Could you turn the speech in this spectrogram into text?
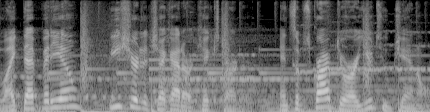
like that video? Be sure to check out our Kickstarter and subscribe to our YouTube channel.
